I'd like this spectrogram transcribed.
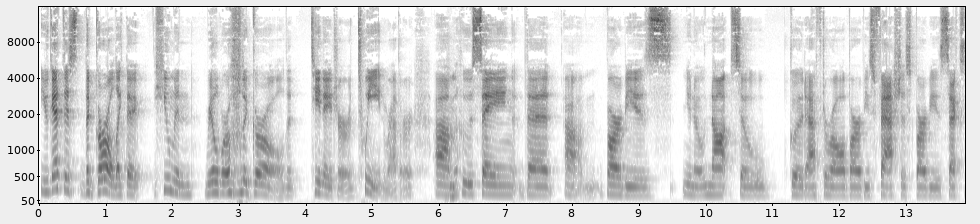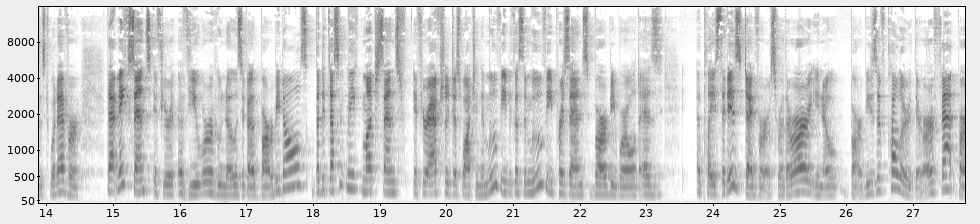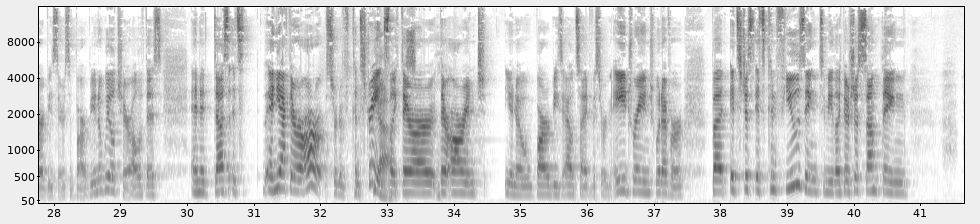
you get this the girl, like the human, real world girl, the teenager, tween rather, um, mm-hmm. who's saying that um, Barbie is, you know, not so good after all. Barbie's fascist, Barbie's sexist, whatever. That makes sense if you're a viewer who knows about Barbie dolls, but it doesn't make much sense if you're actually just watching the movie because the movie presents Barbie world as a place that is diverse where there are, you know, Barbies of color, there are fat Barbies, there's a Barbie in a wheelchair, all of this. And it does it's and yet there are sort of constraints. Yeah. Like there are there aren't you know Barbies outside of a certain age range, whatever. But it's just it's confusing to me. Like there's just something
